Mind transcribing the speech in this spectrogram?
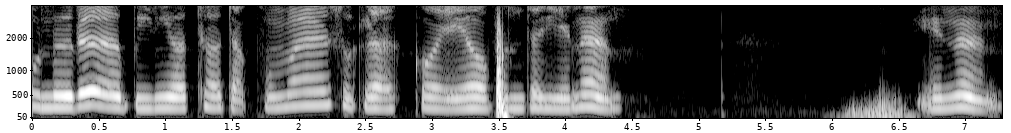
오늘은 미니어처 작품을 소개할 거예요. 먼저 얘는 얘는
